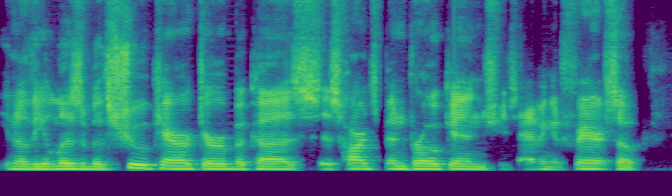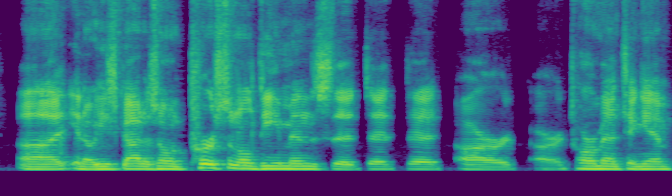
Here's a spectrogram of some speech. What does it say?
you know, the Elizabeth Shue character because his heart's been broken. She's having an affair, so uh, you know, he's got his own personal demons that, that, that are, are tormenting him.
